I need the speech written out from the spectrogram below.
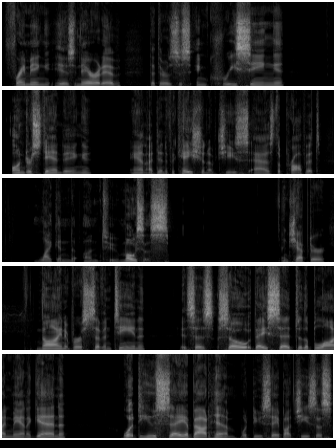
framing his narrative that there's this increasing understanding and identification of Jesus as the prophet likened unto Moses. In chapter 9, verse 17, it says, So they said to the blind man again, What do you say about him? What do you say about Jesus?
